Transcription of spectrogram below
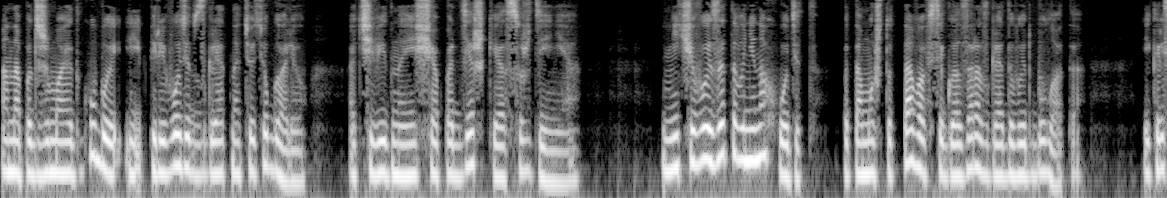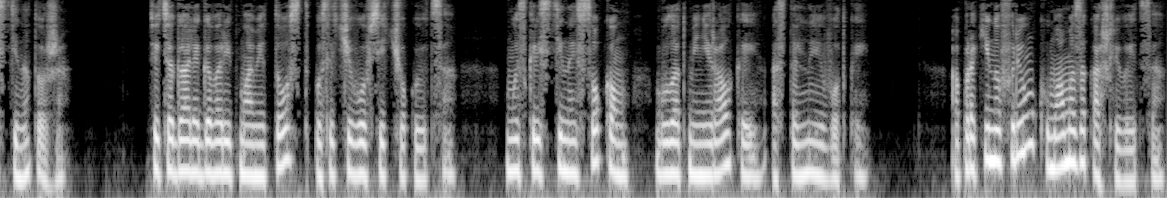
Она поджимает губы и переводит взгляд на тетю Галю, очевидно, ища поддержки и осуждения. Ничего из этого не находит, потому что та во все глаза разглядывает Булата. И Кристина тоже. Тетя Галя говорит маме тост, после чего все чокаются. Мы с Кристиной соком, Булат минералкой, остальные водкой. Опрокинув рюмку, мама закашливается.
